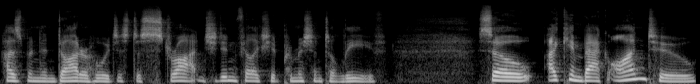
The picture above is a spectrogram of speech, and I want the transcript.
husband and daughter who were just distraught and she didn't feel like she had permission to leave. So I came back onto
